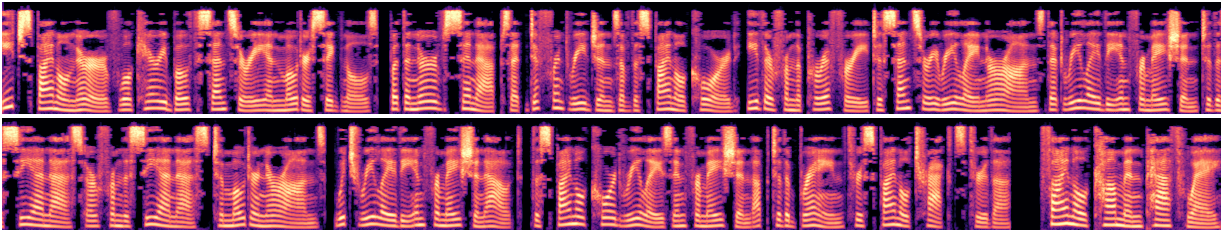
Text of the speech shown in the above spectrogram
Each spinal nerve will carry both sensory and motor signals, but the nerves synapse at different regions of the spinal cord, either from the periphery to sensory relay neurons that relay the information to the CNS or from the CNS to motor neurons, which relay the information out. The spinal cord relays information up to the brain through spinal tracts through the final common pathway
